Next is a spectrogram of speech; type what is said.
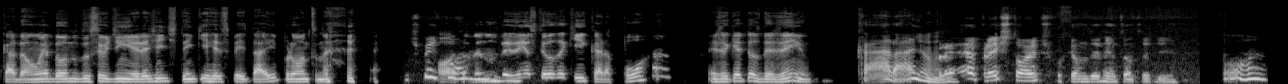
Cada um é dono do seu dinheiro e a gente tem que respeitar e pronto, né? Respeitar. Ó, tá vendo uns desenhos teus aqui, cara. Porra! Esse aqui é teus desenhos? Caralho, mano. É pré-histórico, porque eu não desenho tanto dia. Porra.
